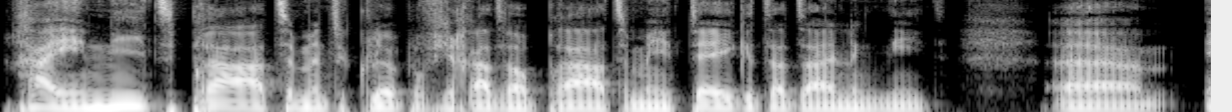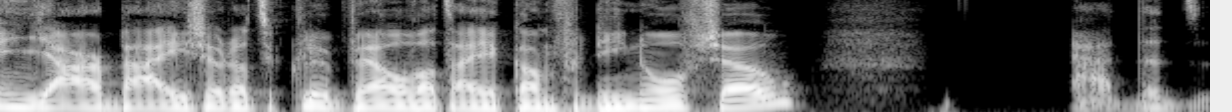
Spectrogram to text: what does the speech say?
ga je niet praten met de club of je gaat wel praten, maar je tekent uiteindelijk niet ehm, een jaar bij, zodat de club wel wat aan je kan verdienen of zo ja, dat,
